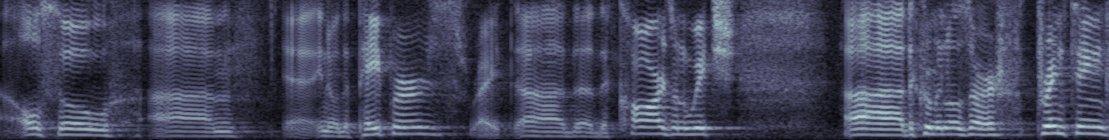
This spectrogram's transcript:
also, um, uh, you know, the papers, right? Uh, the, the cards on which uh, the criminals are printing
